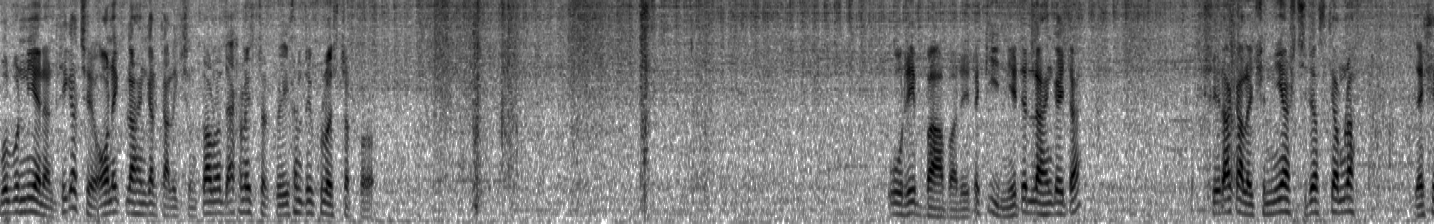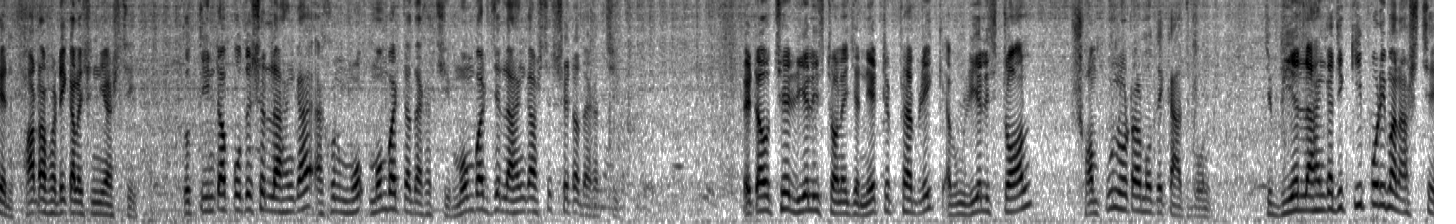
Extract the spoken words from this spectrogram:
বলব নিয়ে নেন, ঠিক আছে? অনেক লেহেঙ্গার কালেকশন তো আমরা দেখানো স্টার্ট করি, এখান থেকে খোলা স্টার্ট করো। ওরে বাবা রে, এটা কি, নেটের লেহেঙ্গা এটা? সেরা কালেকশন নিয়ে আসছি আজকে আমরা, দেখেন, ফাটাফাটি কালেকশন নিয়ে আসছি। তো তিনটা প্রদেশের লেহেঙ্গা, এখন মুম্বাইটা দেখাচ্ছি। মুম্বাইয়ের যে লেহেঙ্গা আসছে, সেটা দেখাচ্ছি। এটা হচ্ছে রিয়েল স্টোন এই যে নেট ফ্যাব্রিক এবং রিয়েল স্টোন সম্পূর্ণটার মধ্যে কাজ বোন। যে বিয়ের লেহেঙ্গা যে কী পরিমাণ আসছে,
